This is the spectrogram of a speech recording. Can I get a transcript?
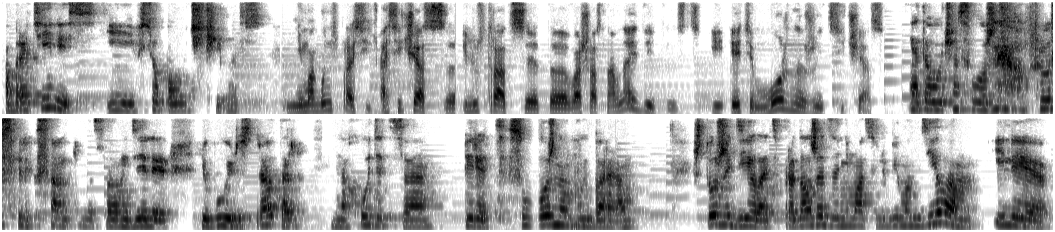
обратились, и все получилось. Не могу не спросить, а сейчас э, иллюстрация – это ваша основная деятельность, и этим можно жить сейчас? Это очень сложный вопрос, Александр. На самом деле любой иллюстратор находится перед сложным выбором. Что же делать? Продолжать заниматься любимым делом или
